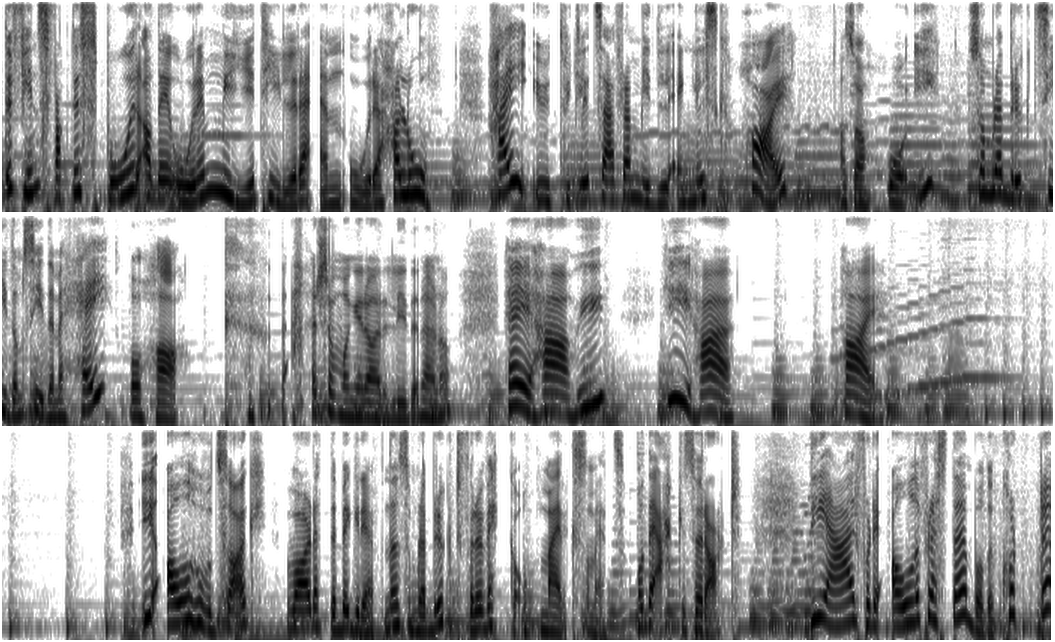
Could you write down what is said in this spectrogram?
Det fins faktisk spor av det ordet mye tidligere enn ordet hallo. Hei utviklet seg fra middelengelsk hi, altså hy, som ble brukt side om side med hei og ha. Det er så mange rare lyder her nå. Hei, ha, hy, hi, ha, hi. I all hovedsak var dette begrepene som ble brukt for å vekke oppmerksomhet, og det er ikke så rart. De er for de aller fleste både korte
